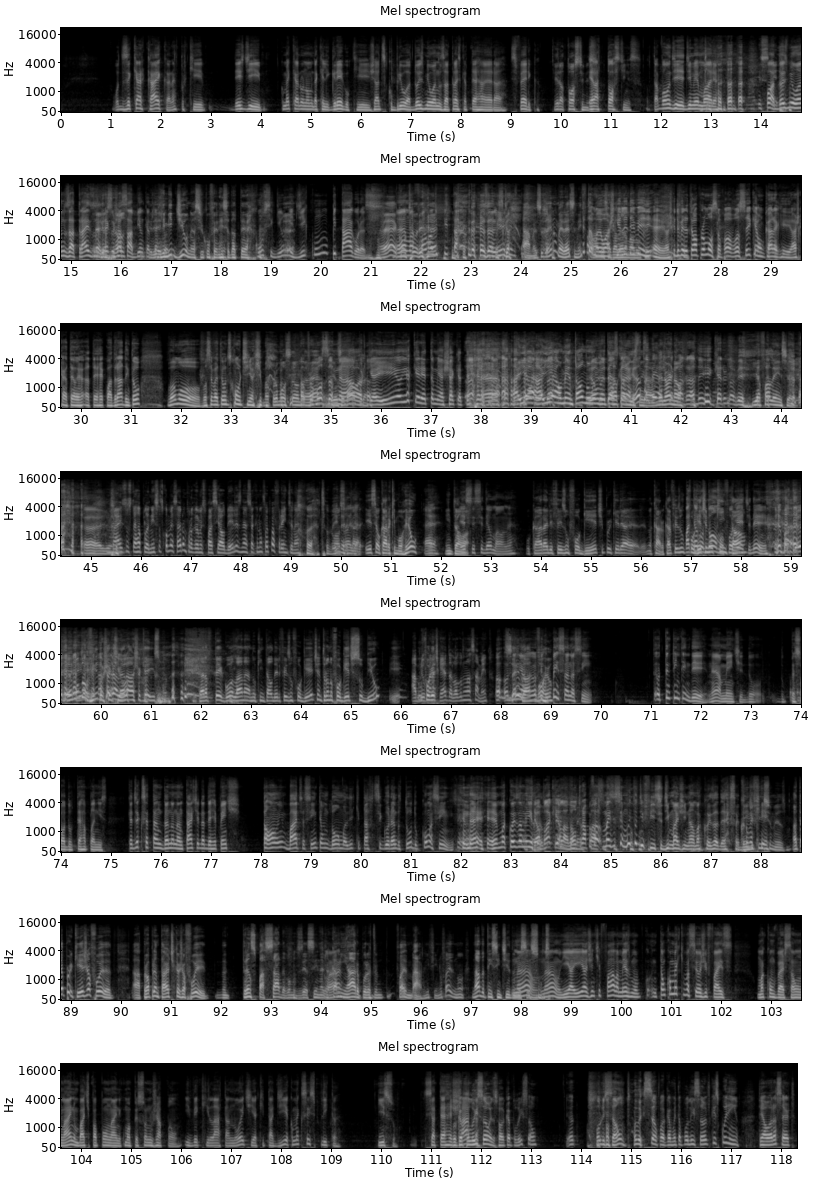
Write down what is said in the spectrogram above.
vou dizer que arcaica, né? Porque desde. Como é que era o nome daquele grego que já descobriu há dois mil anos atrás que a Terra era esférica? Eratóstenes. Eratóstenes. Tá bom de, de memória. Pô, dois mil anos atrás os É, gregos senão já sabiam que a Ele, Terra ele mediu né, a circunferência da Terra. conseguiu medir com Pitágoras. É, com É uma teoria- forma de Pitágoras ali. Ah, mas isso daí não merece nem Então, falar. mas eu acho que ele maluca. deveria. É, eu acho que deveria ter uma promoção. Fala, você que é um cara que acha que a terra, a terra é quadrada, então vamos. Você vai ter um descontinho aqui. Uma promoção, Uma né? promoção. Ia ser da Não, porque aí eu ia querer também achar que a Terra era. Aí, aí ia aumentar o número de terraplanistas. eu também acho Melhor que é não. quadrado e quero ir lá ver. E a falência. Mas os terraplanistas começaram um programa espacial deles, né? Só que não foi pra frente, né? também, Nossa, né? Cara. Esse é o cara que morreu? É. Então, ó, Esse se deu mal, né? O cara ele fez um foguete porque ele é... Cara, o cara fez um Bateu foguete no no, domo o quintal. foguete dele? Eu não duvido que a galera acha que é isso mesmo. O cara pegou lá na- no quintal dele, fez um foguete, entrou no foguete, subiu e Abriu o foguete... paraquedas logo no lançamento. Ô, ô, Sei Daniel, lá, eu morreu. fico pensando assim. Eu tento entender, né, a mente do, do pessoal do terraplanista. Quer dizer que você tá andando na Antártida, de repente, tom, bate assim, tem um domo ali que tá segurando tudo. Como assim? Né? É uma coisa meio. Tem uma plaquinha lá, não Eu falo, ultrapassa. Mas isso é muito difícil de imaginar uma coisa dessa. É bem Como difícil mesmo. Até porque já foi. A própria Antártica já foi né, transpassada, vamos dizer assim, né? Já Claro. caminharam por. Faz, ah, enfim, não faz. Não, nada tem sentido nesse Não, assunto. não. E aí a gente fala mesmo. Então, como é que você hoje faz uma conversa online, um bate-papo online com uma pessoa no Japão e vê que lá tá noite e aqui tá dia? Como é que você explica isso? Se a Terra é Porque é chata, poluição, eles falam que é poluição. Eu- poluição, Poluição, falam que é muita poluição e fica escurinho. Tem a hora certa.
